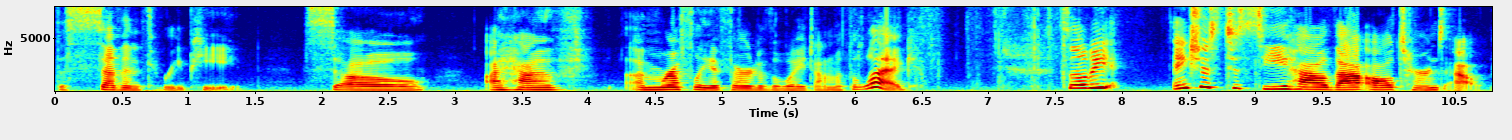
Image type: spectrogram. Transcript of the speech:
the seventh repeat. So I have I'm roughly a third of the way done with the leg so I'll be anxious to see how that all turns out.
